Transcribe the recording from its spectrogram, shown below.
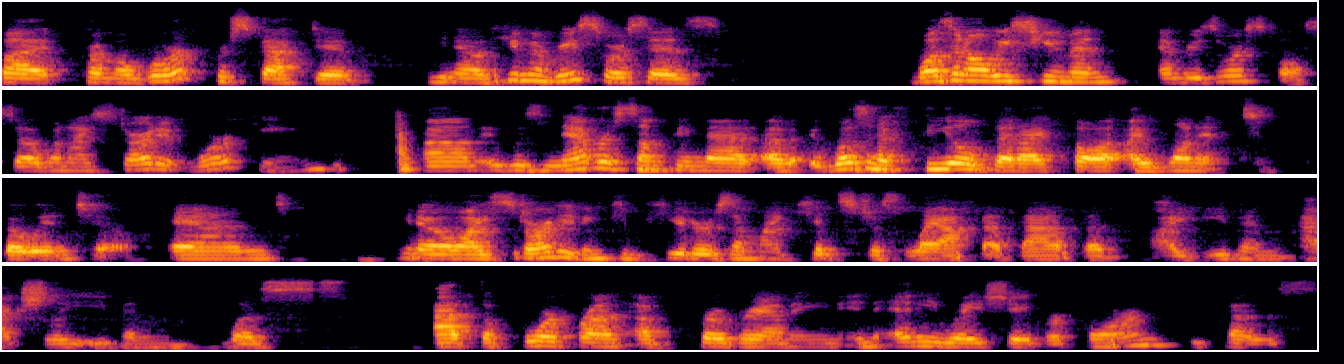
But from a work perspective, you know, human resources wasn't always human and resourceful. So when I started working, um, it was never something that uh, it wasn't a field that I thought I wanted to go into. And you know, I started in computers, and my kids just laugh at that. That I even actually even was at the forefront of programming in any way, shape, or form because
